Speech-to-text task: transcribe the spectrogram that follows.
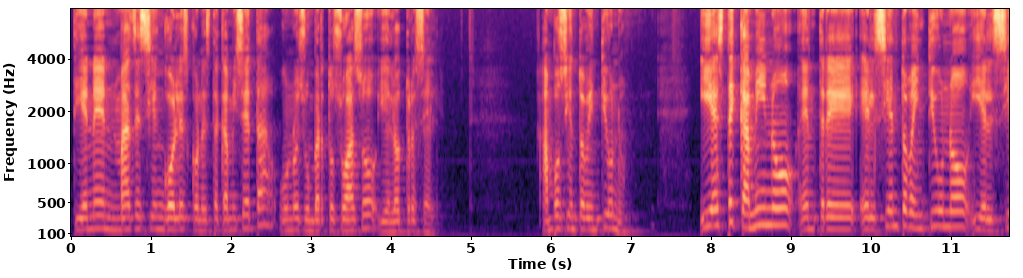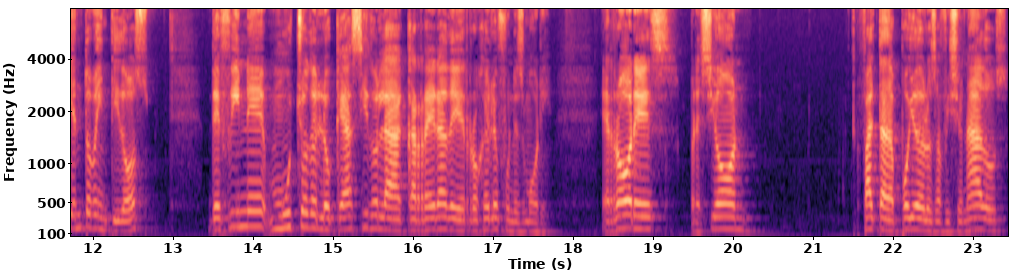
tienen más de 100 goles con esta camiseta, uno es Humberto Suazo y el otro es él. Ambos 121. Y este camino entre el 121 y el 122 define mucho de lo que ha sido la carrera de Rogelio Funes Mori. Errores, presión, falta de apoyo de los aficionados.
